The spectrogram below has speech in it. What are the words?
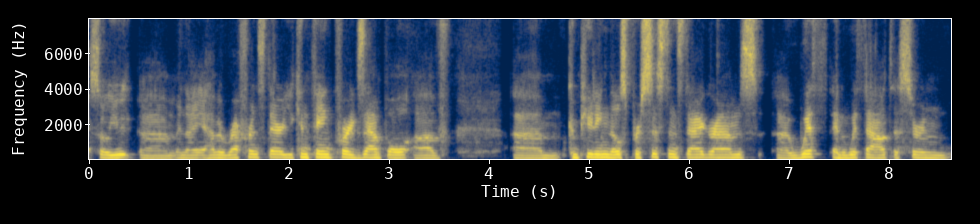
So you um, and i have a reference there. You can think for example of um, computing those persistence diagrams uh, with and without a certain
